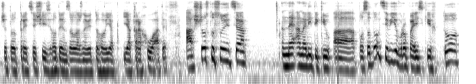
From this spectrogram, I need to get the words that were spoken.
чи то 36 годин, залежно від того, як, як рахувати. А що стосується не аналітиків, а посадовців європейських, то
